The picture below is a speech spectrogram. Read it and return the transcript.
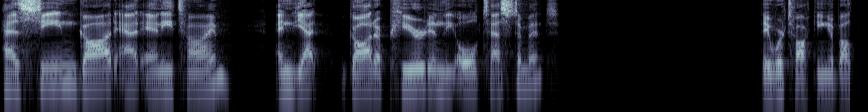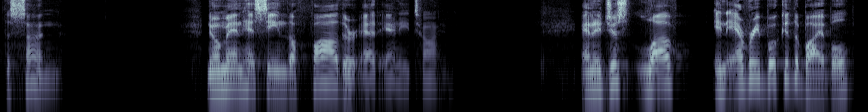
has seen God at any time, and yet God appeared in the Old Testament, they were talking about the Son. No man has seen the Father at any time. And I just love in every book of the Bible,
